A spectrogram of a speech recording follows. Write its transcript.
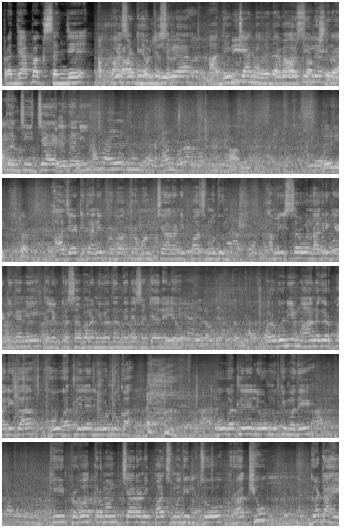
प्राध्यापक संजय यासाठी आमच्या सगळ्या आदींच्या दोन्ही निवेदनावर प्रभागातील स्वाक्षरी आहे. लोकांची इच्छा आहे ठिकाणी रेडी स्टार्ट आज या ठिकाणी प्रभाग क्रमांक चार आणि पाचमधून आम्ही सर्व नागरिक या ठिकाणी कलेक्टर साहेबाला निवेदन देण्यासाठी आलेले आहोत. परभणी महानगरपालिका होऊ घातलेल्या निवडणुका होऊ घातलेल्या निवडणुकीमध्ये की प्रभाग क्रमांक चार आणि पाचमधील जो राखीव गट आहे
